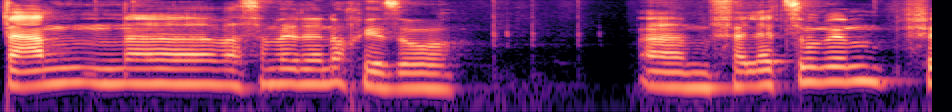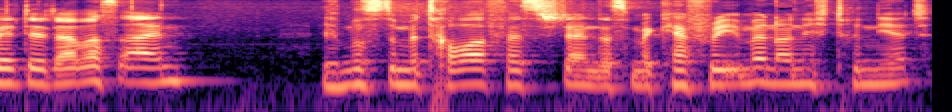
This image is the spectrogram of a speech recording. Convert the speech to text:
Dann, äh, was haben wir denn noch hier so? Ähm, Verletzungen, fällt dir da was ein? Ich musste mit Trauer feststellen, dass McCaffrey immer noch nicht trainiert.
